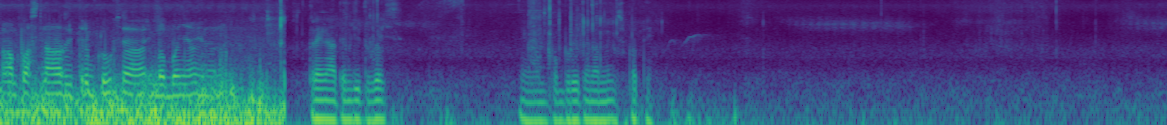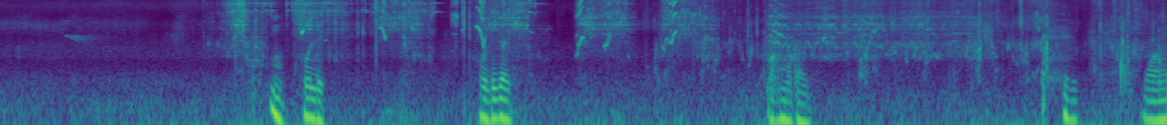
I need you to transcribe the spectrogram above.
Tsaka pas na retrieve ko sa ibaba niya. Yun, ano. Try natin dito guys. Yung ang paborito namin spot eh. Hmm, huli. Huli guys. Baka mo tayo. Mukhang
